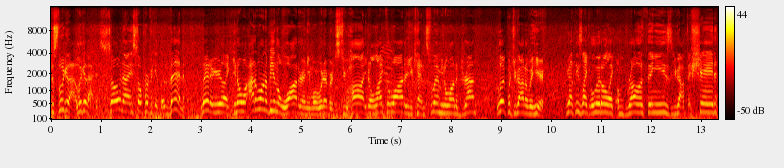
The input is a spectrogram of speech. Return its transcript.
Just look at that, look at that. It's so nice, so perfect. But then later you're like, you know what? I don't want to be in the water anymore. Whatever, it's too hot. You don't like the water. You can't swim. You don't want to drown. Look what you got over here. You got these like little like umbrella thingies. You got the shade.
